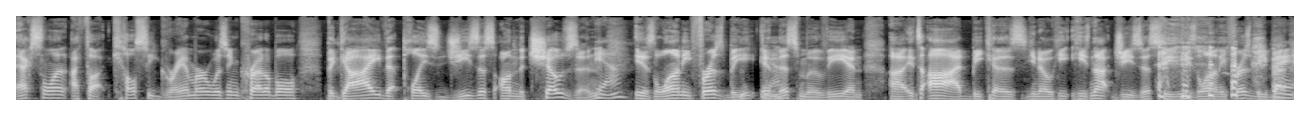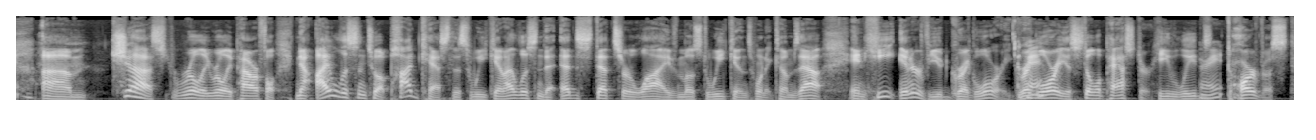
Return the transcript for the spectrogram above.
excellent. I thought Kelsey Grammer was incredible. The guy that plays Jesus on The Chosen Yeah. is Lonnie Frisbee in Yeah. this movie. And uh, it's odd because, you know, he, he's not Jesus, he, he's Lonnie Frisbee. But Right. um, just really, really powerful. Now, I listened to a podcast this weekend. I listened to Ed Stetzer live most weekends when it comes out, and he interviewed Greg Laurie. Greg Okay. Laurie is still a pastor. He leads Right. Harvest.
